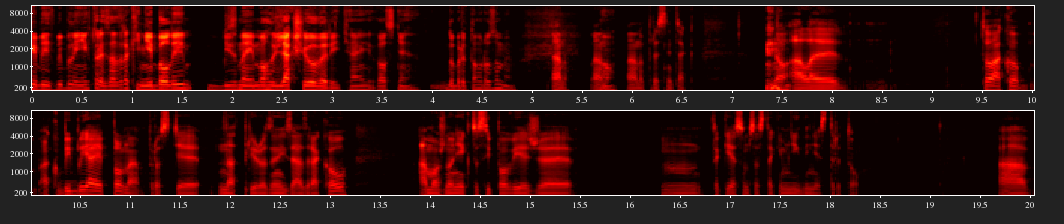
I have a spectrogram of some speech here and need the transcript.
keby v Biblii niektoré zázraky neboli, by sme im mohli ľahšie overiť. Hej? Vlastne, dobre tomu rozumiem. Áno, áno, no. áno, presne tak. No ale to ako, ako Biblia je plná proste nadprirodzených zázrakov a možno niekto si povie, že mm, tak ja som sa s takým nikdy nestretol. A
